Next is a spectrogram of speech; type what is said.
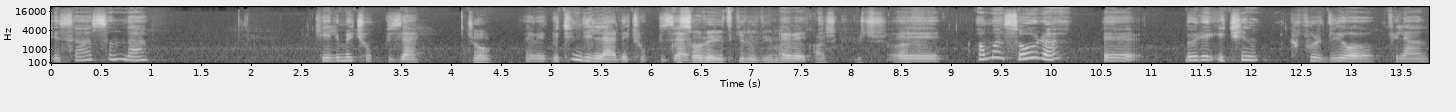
esasında kelime çok güzel. Çok. Evet, bütün dillerde çok güzel. Kısa ve etkili değil mi? Evet. Aşk üç. E, ama sonra e, böyle için kıpırdıyor filan,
